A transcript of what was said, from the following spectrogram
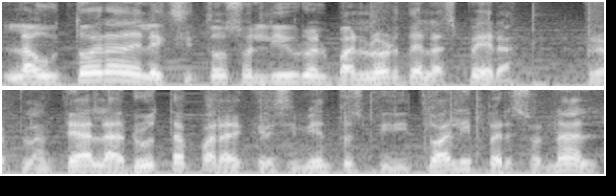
La autora del exitoso libro El valor de la espera replantea la ruta para el crecimiento espiritual y personal,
